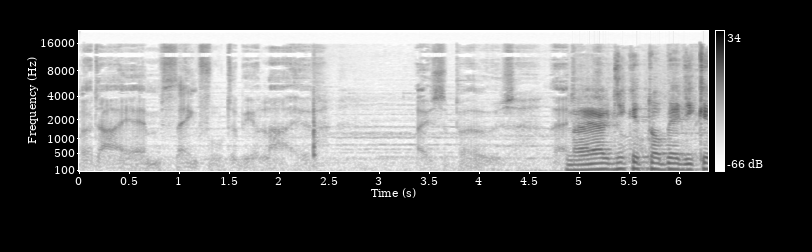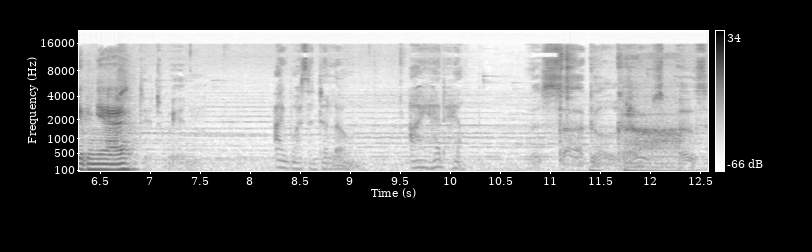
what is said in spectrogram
But I am thankful to be alive. I suppose that Ne, jak díky tobě, díky mně. I wasn't alone. I had help. the circle both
